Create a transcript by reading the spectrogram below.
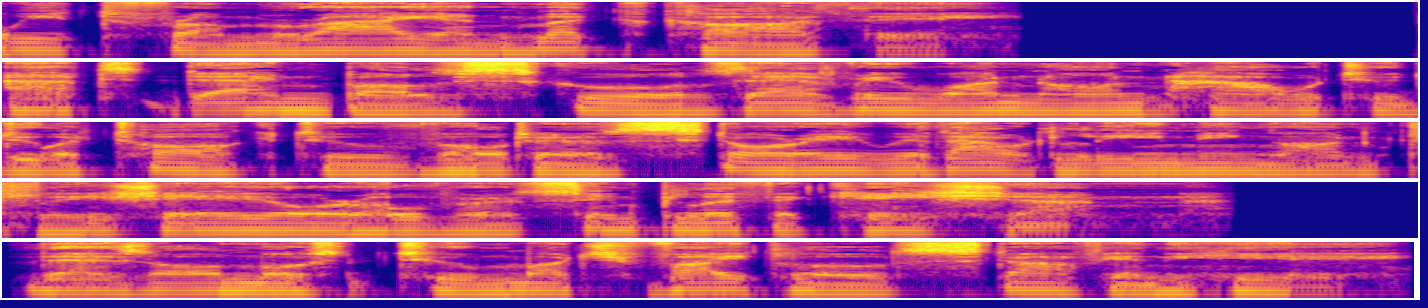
tweet from Ryan McCarthy. At Dan Balz schools everyone on how to do a talk to voters story without leaning on cliche or oversimplification. There's almost too much vital stuff in here.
